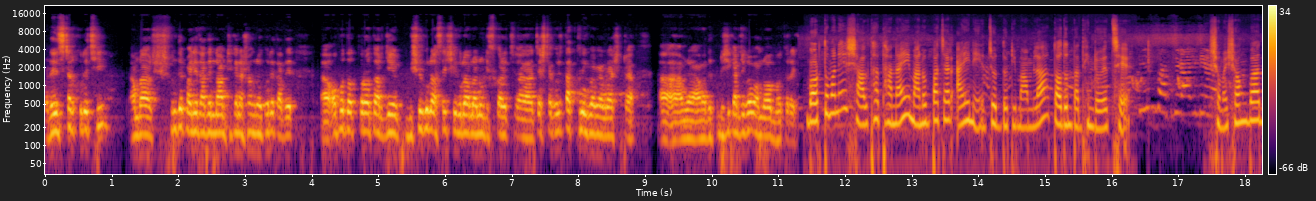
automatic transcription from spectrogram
রেজিস্টার খুলেছি। আমরা শুনতে পাইলে তাদের নাম, ঠিকানা সংগ্রহ করে তাদের অপতৎপরতার যে বিষয়গুলো আছে, সেগুলো আমরা নোটিশ করার চেষ্টা করি। তাৎক্ষণিকভাবে আমরা সেটা আমরা আমাদের পুলিশি কার্যক্রম আমরা অব্যাহত রাখি। বর্তমানে সালথা থানায় মানব পাচার আইনে চোদ্দটি মামলা তদন্তাধীন রয়েছে। সময় সংবাদ,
